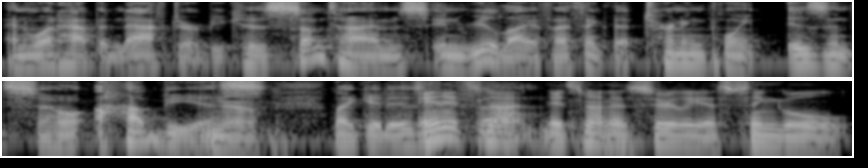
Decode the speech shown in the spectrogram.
and what happened after because sometimes in real life, I think that turning point isn't so obvious No. like it is. in and it's film. not it's not necessarily a single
